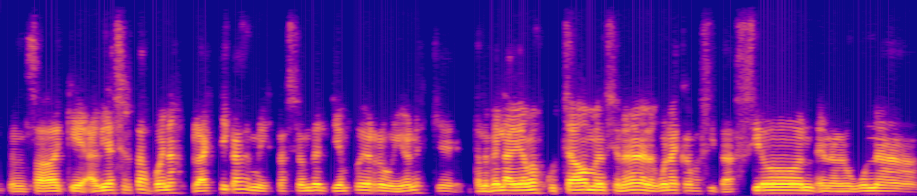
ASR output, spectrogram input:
y pensaba que había ciertas buenas prácticas de administración del tiempo de reuniones que tal vez la habíamos escuchado mencionar en alguna capacitación, en alguna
